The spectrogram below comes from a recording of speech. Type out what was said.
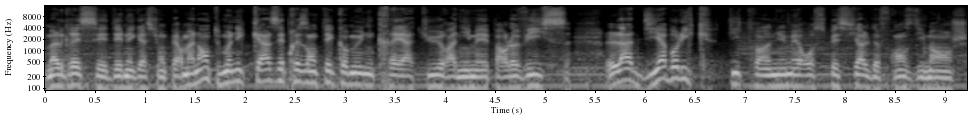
Malgré ses dénégations permanentes, Monique Caz est présentée comme une créature animée par le vice. La diabolique, titre un numéro spécial de France Dimanche,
